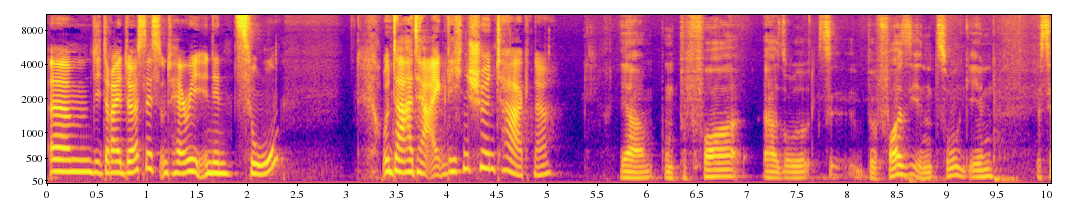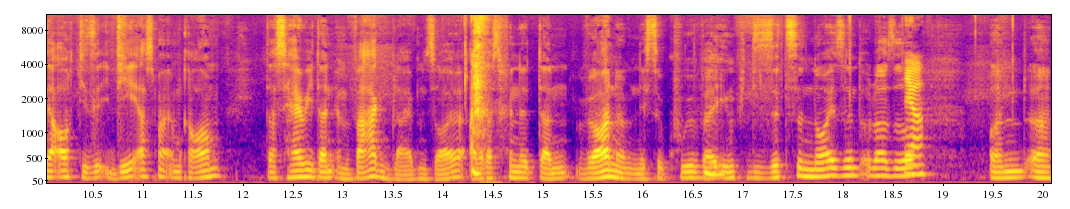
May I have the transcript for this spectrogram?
ähm, die drei Dursleys und Harry in den Zoo. Und da hat er eigentlich einen schönen Tag, ne? Ja, und bevor, also bevor sie in den Zoo gehen, ist ja auch diese Idee erstmal im Raum, dass Harry dann im Wagen bleiben soll. Aber das findet dann Vernon nicht so cool, weil irgendwie die Sitze neu sind oder so. Mhm. Ja. Und äh,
